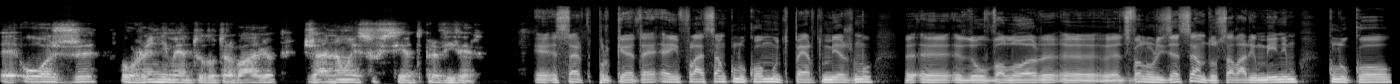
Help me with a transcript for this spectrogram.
eh, hoje o rendimento do trabalho já não é suficiente para viver. É certo, porque até a inflação colocou muito perto mesmo uh, do valor, uh, a desvalorização do salário mínimo colocou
